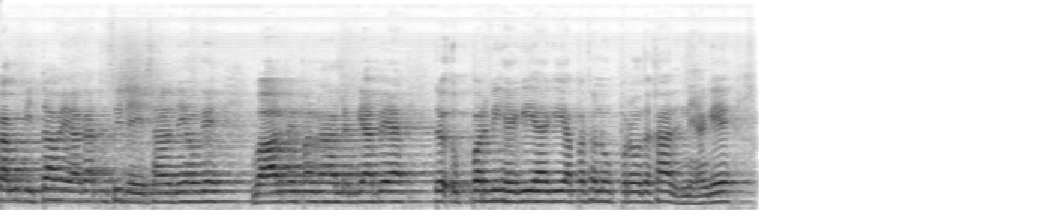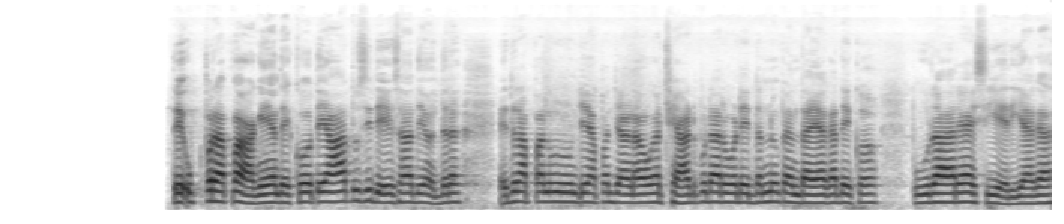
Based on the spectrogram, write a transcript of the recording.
ਕੰਮ ਕੀਤਾ ਹੋਇਆ ਹੈਗਾ ਤੁਸੀਂ ਦੇਖ ਸਕਦੇ ਹੋਗੇ। ਵਾਲਪੇਪਰ ਨਾਲ ਲੱਗਿਆ ਪਿਆ ਹੈ ਤੇ ਉੱਪਰ ਵੀ ਹੈਗੀ ਹੈਗੀ ਆਪਾਂ ਤੁਹਾਨੂੰ ਉੱਪਰੋਂ ਦਿਖਾ ਦਿੰਨੇ ਆਂਗੇ ਤੇ ਉੱਪਰ ਆਪਾਂ ਆ ਗਏ ਆ ਦੇਖੋ, ਤੇ ਆਹ ਤੁਸੀਂ ਦੇਖ ਸਕਦੇ ਹੋ ਇੱਧਰ। ਇੱਧਰ ਆਪਾਂ ਨੂੰ ਜੇ ਆਪਾਂ ਜਾਣਾ ਹੋਗਾ ਛਿਆਟਪੁਰਾ ਰੋਡ, ਇੱਧਰ ਨੂੰ ਪੈਂਦਾ ਹੈਗਾ, ਦੇਖੋ, ਪੂਰਾ ਰਿਹਾਇਸ਼ੀ ਏਰੀਆ ਹੈਗਾ।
